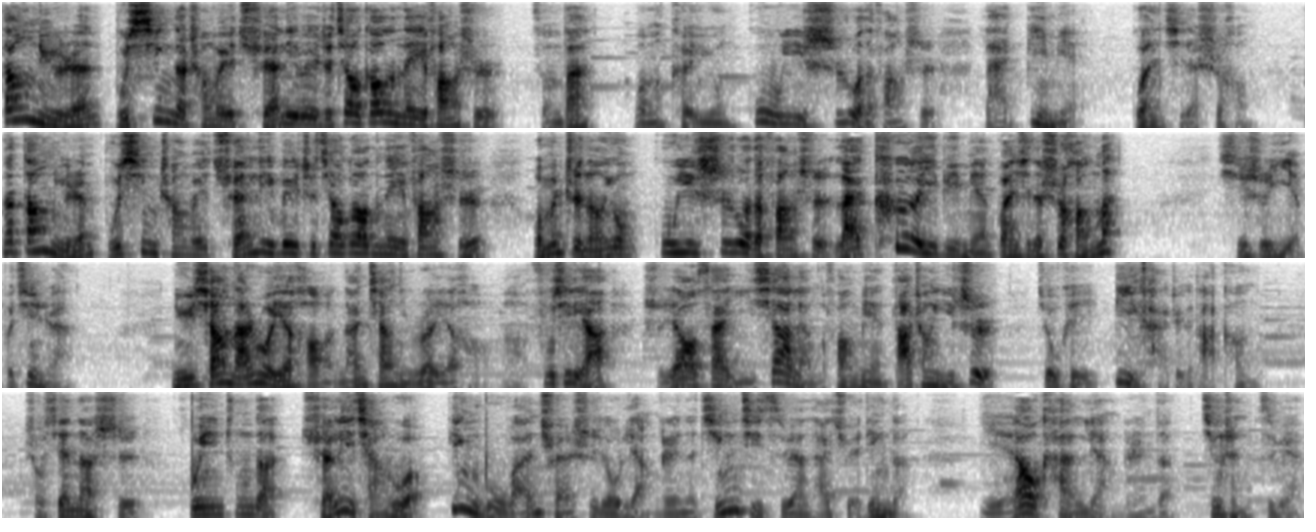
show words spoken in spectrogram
当女人不幸的成为权力位置较高的那一方时，怎么办？我们可以用故意示弱的方式来避免关系的失衡。那当女人不幸成为权力位置较高的那一方时，我们只能用故意示弱的方式来刻意避免关系的失衡吗？其实也不尽然。女强男弱也好，男强女弱也好啊，夫妻俩只要在以下两个方面达成一致，就可以避开这个大坑。首先呢，是婚姻中的权力强弱，并不完全是由两个人的经济资源来决定的，也要看两个人的精神资源。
